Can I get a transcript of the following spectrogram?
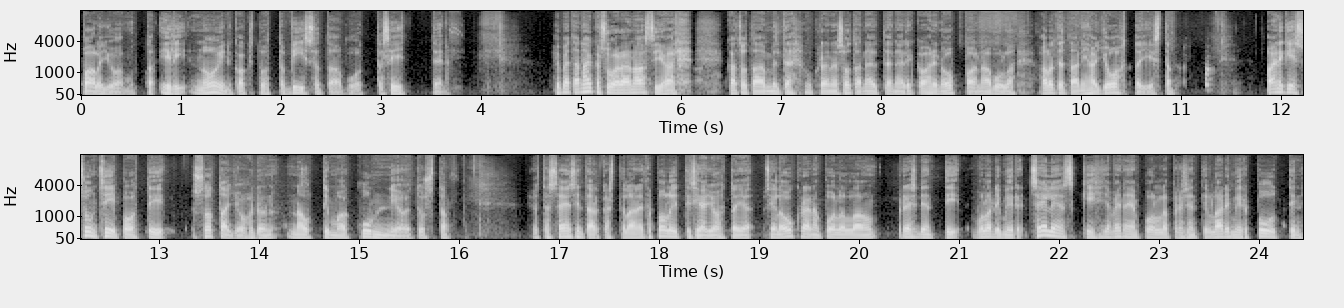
paljon, mutta eli noin 2500 vuotta sitten. Hypätään aika suoraan asiaan. Katsotaan, miltä Ukrainan sota näyttää näiden kahden oppaan avulla. Aloitetaan ihan johtajista. Ainakin Sun Tzu pohti sotajohdon nauttimaa kunnioitusta. Jos tässä ensin tarkastellaan näitä poliittisia johtajia, siellä Ukrainan puolella on presidentti Volodymyr Zelenski ja Venäjän puolella presidentti Vladimir Putin.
